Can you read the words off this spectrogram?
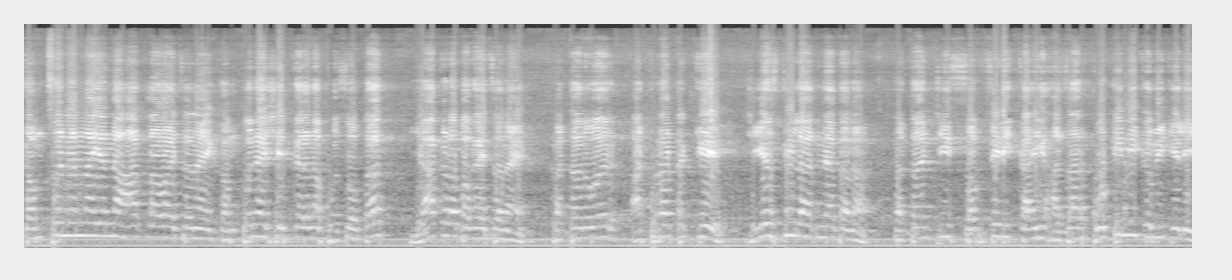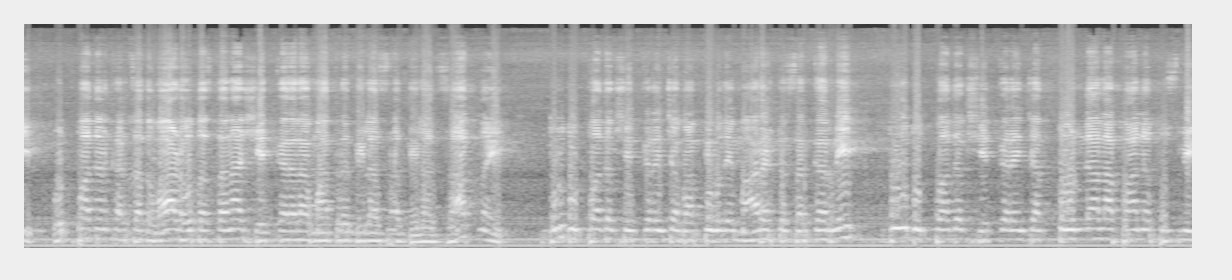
कंपन्यांना यांना हात लावायचा नाही. कंपन्या शेतकऱ्यांना फसवतात याकडे बघायचं नाही. खतांवर अठरा टक्के जीएसटी लादण्यात आला. खतांची सबसिडी काही हजार कोटींनी कमी केली. उत्पादन खर्चात वाढ होत असताना शेतकऱ्याला मात्र दिलासा दिला जात नाही. दूध उत्पादक शेतकऱ्यांच्या बाबतीमध्ये महाराष्ट्र सरकारने दूध उत्पादक शेतकऱ्यांच्या तोंडाला पानं पुसली.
